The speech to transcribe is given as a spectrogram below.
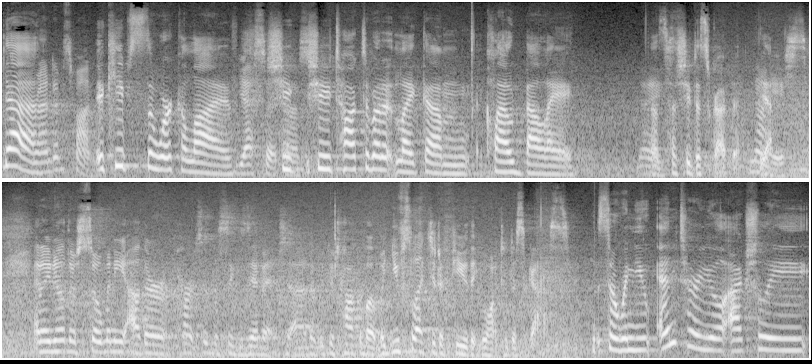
Yeah. Random's fun. It keeps the work alive. Yes, it she, does. She talked about it like um, cloud ballet. Nice. That's how she described it. Yeah. Nice. And I know there's so many other parts of this exhibit uh, that we could talk about, but you've selected a few that you want to discuss. So when you enter, you'll actually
